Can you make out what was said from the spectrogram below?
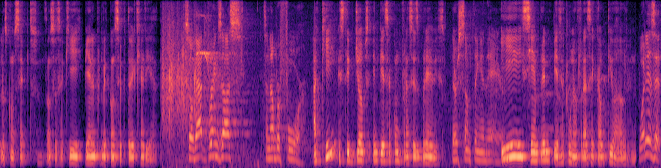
los conceptos. Entonces, aquí viene el primer concepto de claridad. So that brings us to number four. Aquí Steve Jobs empieza con frases breves. There's something in the air. Y siempre empieza con una frase cautivadora. What is it?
